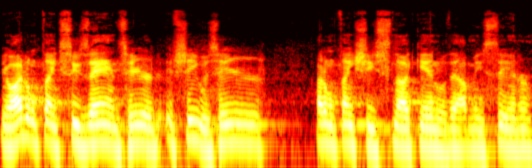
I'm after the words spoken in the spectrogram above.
You know, I don't think Suzanne's here. If she was here, I don't think she snuck in without me seeing her.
